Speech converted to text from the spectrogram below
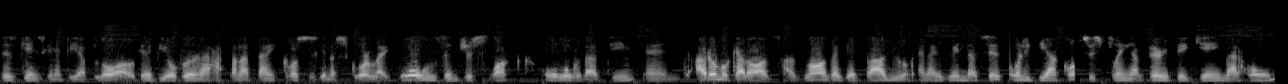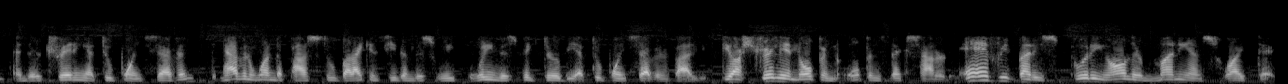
this game is going to be a blowout. It's going to be over and a half. Panathinaikos is going to score like goals and just walk all over that team. And I don't look at odds. As long as I get value and I win, that's it. Olympiacos is playing a very big game at home, and they're trading at 2.7. They haven't won the past two, but I can see them this week winning this big derby at 2.7 value. The Australian Open opens next Saturday. Everybody's putting all their money on Swiatek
